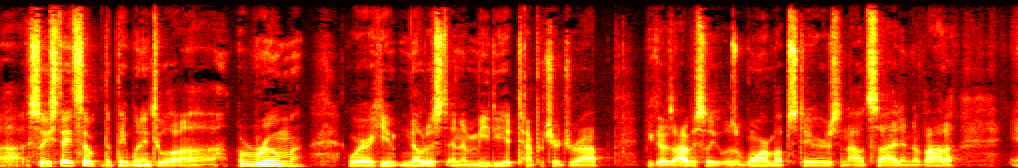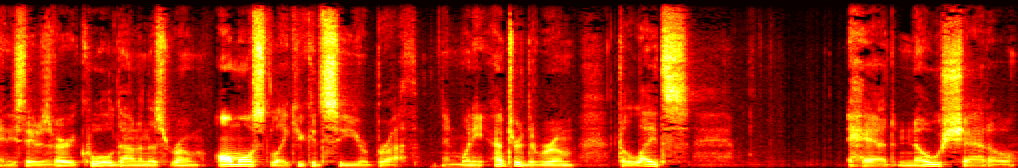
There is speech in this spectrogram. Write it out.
Uh, so he states that they went into a, a room where he noticed an immediate temperature drop because obviously it was warm upstairs and outside in Nevada. And he said it was very cool down in this room, almost like you could see your breath. And when he entered the room, the lights had no shadow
